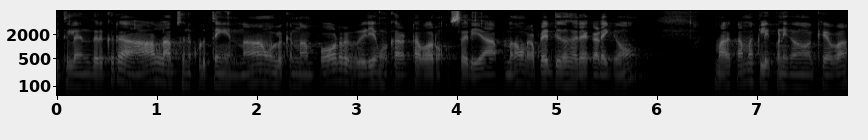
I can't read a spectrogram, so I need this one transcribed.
இதில் இந்த இருக்கிற ஆல் ஆப்ஷனை கொடுத்தீங்கன்னா உங்களுக்கு நான் போடுற வீடியோ உங்களுக்கு கரெக்டாக வரும். சரியா? அப்படின்னா தான் உங்களுக்கு அப்டேட் சரியாக கிடைக்கும். மறக்காமல் கிளிக் பண்ணிக்கோங்க ஓகேவா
